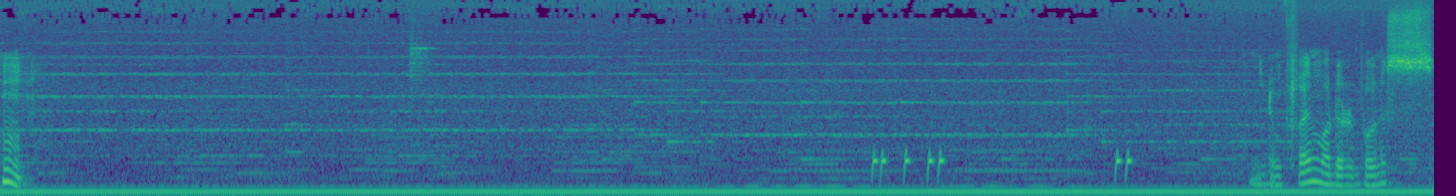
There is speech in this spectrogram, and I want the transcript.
Hmm medium flame moderate bonus.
